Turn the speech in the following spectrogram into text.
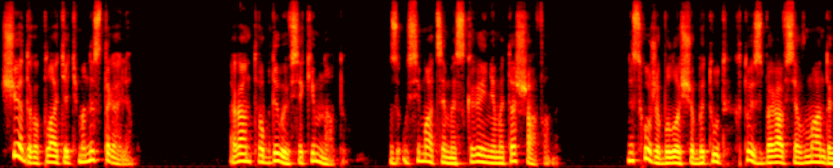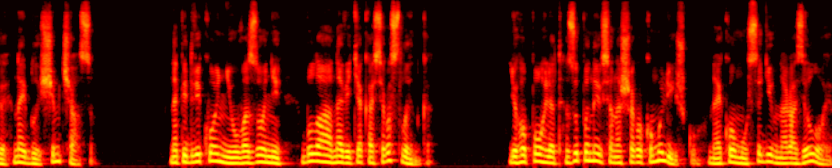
щедро платять менестрелям. Рант обдивився кімнату з усіма цими скринями та шафами. Не схоже було, щоби тут хтось збирався в мандри найближчим часом. На підвіконні у вазоні була навіть якась рослинка. Його погляд зупинився на широкому ліжку, на якому сидів наразі Лоя.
